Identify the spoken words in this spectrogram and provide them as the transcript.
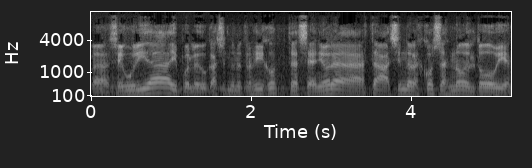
la seguridad y por la educación de nuestros hijos, esta señora está haciendo las cosas no del todo bien.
